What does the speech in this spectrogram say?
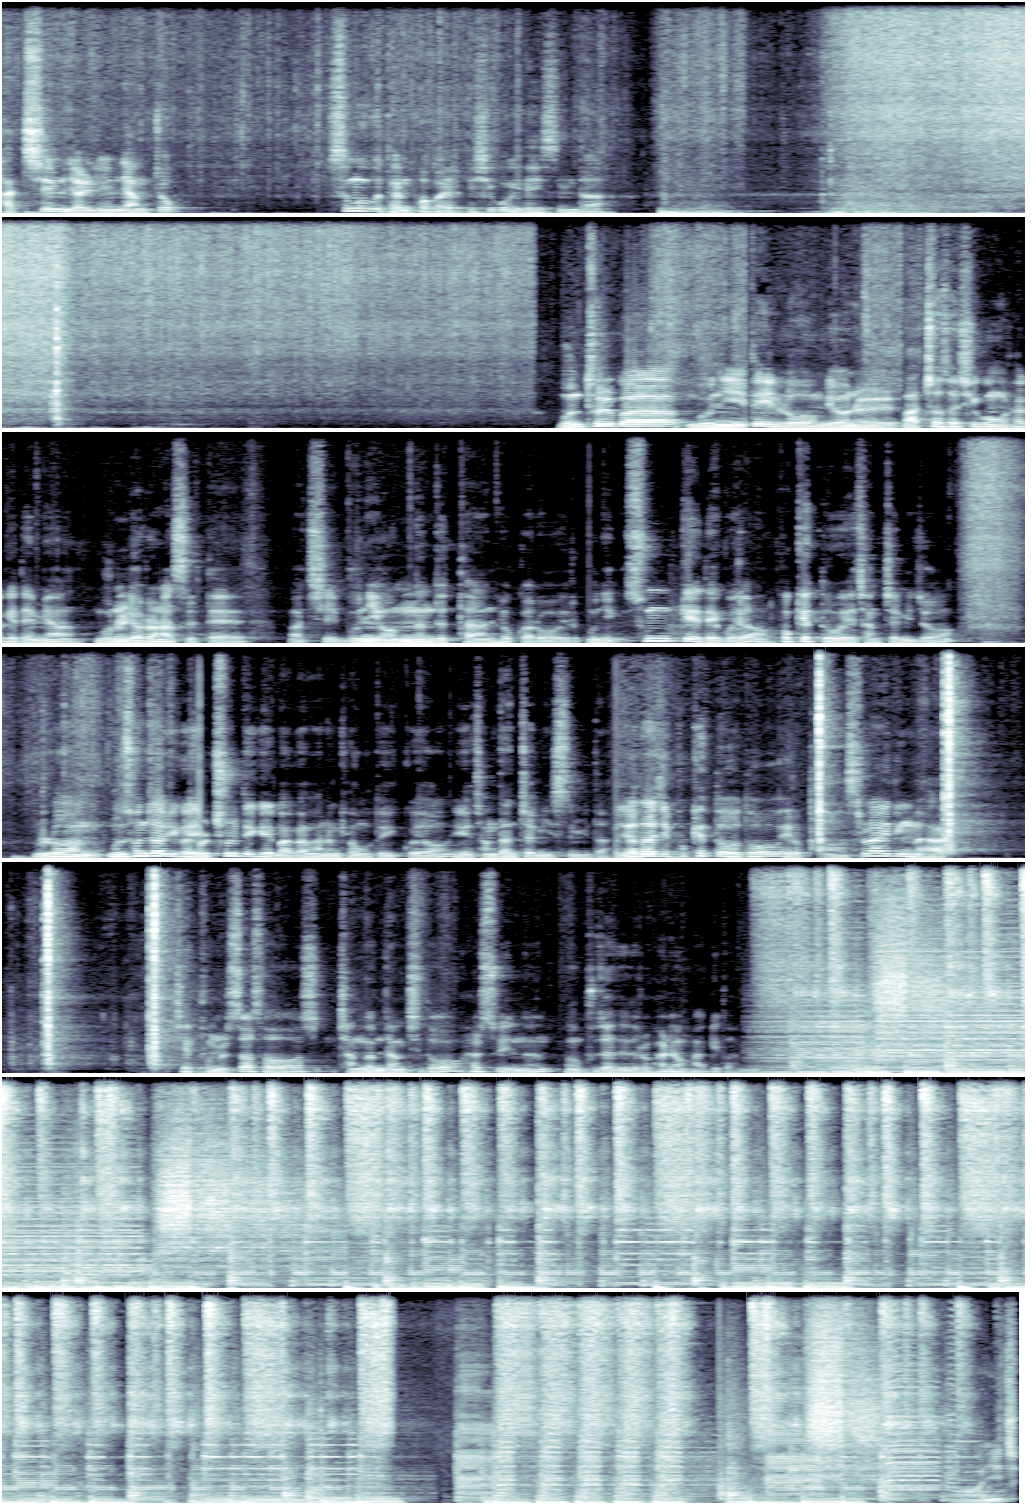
닫힘, 열림 양쪽 스무브 댐퍼가 이렇게 시공이 되어 있습니다. 문틀과 문이 1대1로 면을 맞춰서 시공을 하게 되면 문을 열어놨을 때 마치 문이 없는 듯한 효과로 이렇게 문이 숨게 되고요. 포켓도어의 장점이죠. 물론 문 손잡이가 돌출되게 마감하는 경우도 있고요. 예, 장단점이 있습니다. 여다지 포켓도어도 이렇게 어, 슬라이딩 락 제품을 써서 잠금 장치도 할 수 있는 어, 부자재들을 활용하기도 합니다.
